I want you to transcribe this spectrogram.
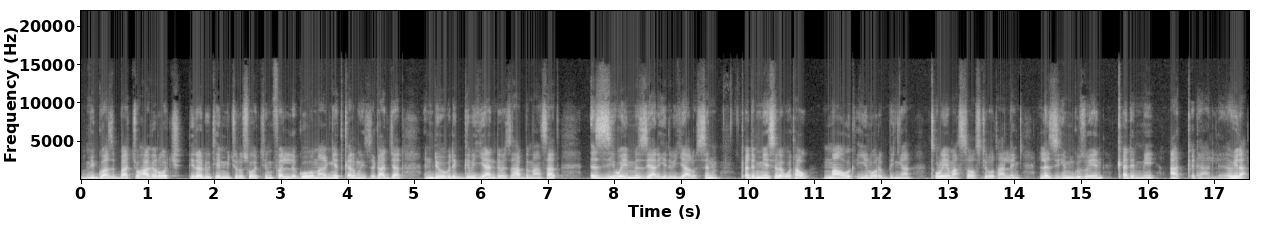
በሚጓዝባቸው ሀገሮች ሊረዱት የሚችሉ ሰዎችን ፈልጎ በማግኘት ቀድሞ ይዘጋጃል። እንዲሁ ብድግ ብዬ አንድ መጽሐፍ በማንሳት እዚህ ወይም እዚያ ልሂድ ብዬ አልወስንም። ቀድሜ ስለ ቦታው ማወቅ ይኖርብኛል። ጥሩ የማስታወስ ችሎታ አለኝ። ለዚህም ጉዞዬን ቀድሜ አቅዳለሁ ይላል።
